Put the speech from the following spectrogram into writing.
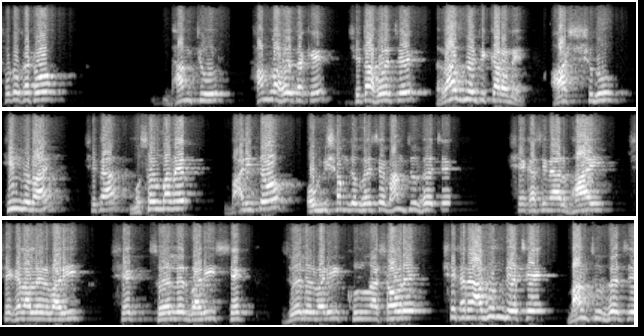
ছোটখাটো ভাঙচুর, হামলা হয়ে থাকে, সেটা হয়েছে রাজনৈতিক কারণে। আর শুধু হিন্দু নয়, সেটা মুসলমানের বাড়িতেও অগ্নিসংযোগ হয়েছে, ভাঙচুর হয়েছে শেখ হাসিনার ভাই শেখ হেলালের বাড়ি, শেখ সোহেলের বাড়ি, শেখ জুয়েলের বাড়ি খুলনা শহরে। সেখানে আগুন দিয়েছে, ভাঙচুর হয়েছে।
